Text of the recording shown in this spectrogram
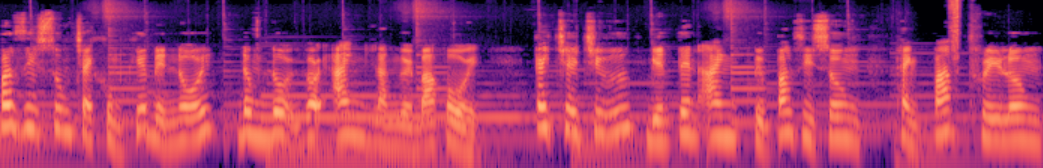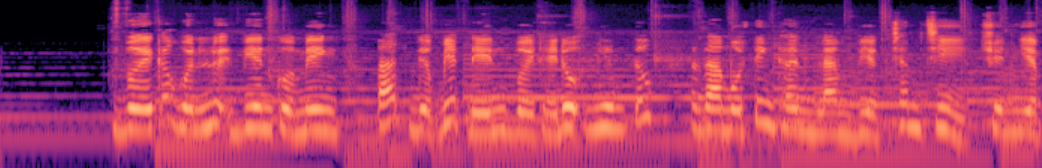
Park Ji-sung chạy khủng khiếp đến nỗi đồng đội gọi anh là người ba phổi. Cách chơi chữ biến tên anh từ Park Ji-sung thành Park Tri-lung. Với các huấn luyện viên của mình, Park được biết đến với thái độ nghiêm túc và một tinh thần làm việc chăm chỉ, chuyên nghiệp.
